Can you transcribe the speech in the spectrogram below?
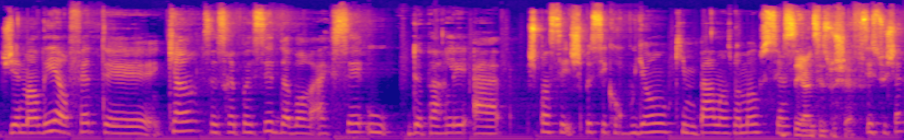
Je lui ai demandé en fait euh, quand ce serait possible d'avoir accès ou de parler à. Je pense je sais pas si c'est Courbouillon qui me parle en ce moment ou si c'est un. C'est un de ses sous-chefs. C'est sous-chef.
